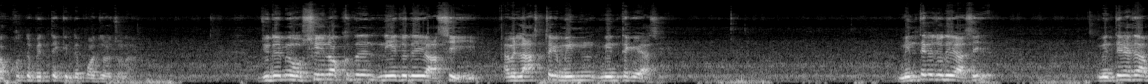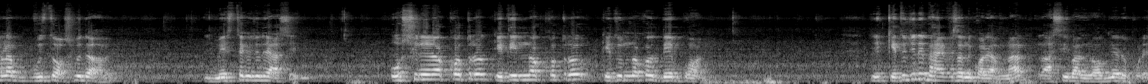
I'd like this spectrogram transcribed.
নক্ষত্র ভিত্তিক কিন্তু পর্যালোচনা। যদি আমি অশ্বিনী নক্ষত্র নিয়ে যদি আসি, আমি লাস্ট থেকে মিন মিন থেকে আসি। মিন থেকে যদি আসি মিন থেকে আসলে আমরা বুঝতে অসুবিধা হবে। মেষ থেকে যদি আসি, অশ্বিনী নক্ষত্র কেতির নক্ষত্র কেতুর নক্ষত্র, দেবগণ। যে কেতু যদি ভাইব্রেশন করে আপনার, রাশি বা লগ্নের উপরে,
